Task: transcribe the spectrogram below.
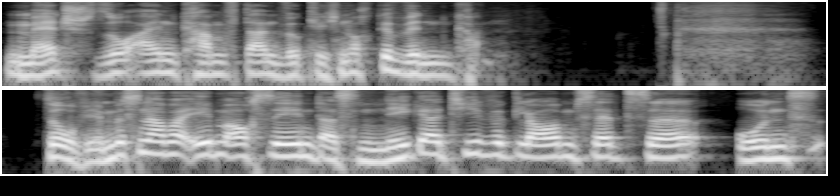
Match, so einen Kampf dann wirklich noch gewinnen kann. So, wir müssen aber eben auch sehen, dass negative Glaubenssätze uns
